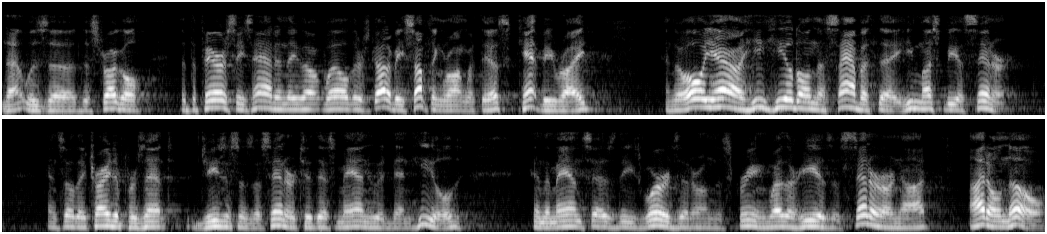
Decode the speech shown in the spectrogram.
that was uh, the struggle that the Pharisees had, and they thought, well, there's got to be something wrong with this. Can't be right. And they, oh, yeah, he healed on the Sabbath day. He must be a sinner. And so they tried to present Jesus as a sinner to this man who had been healed. And the man says these words that are on the screen whether he is a sinner or not, I don't know.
